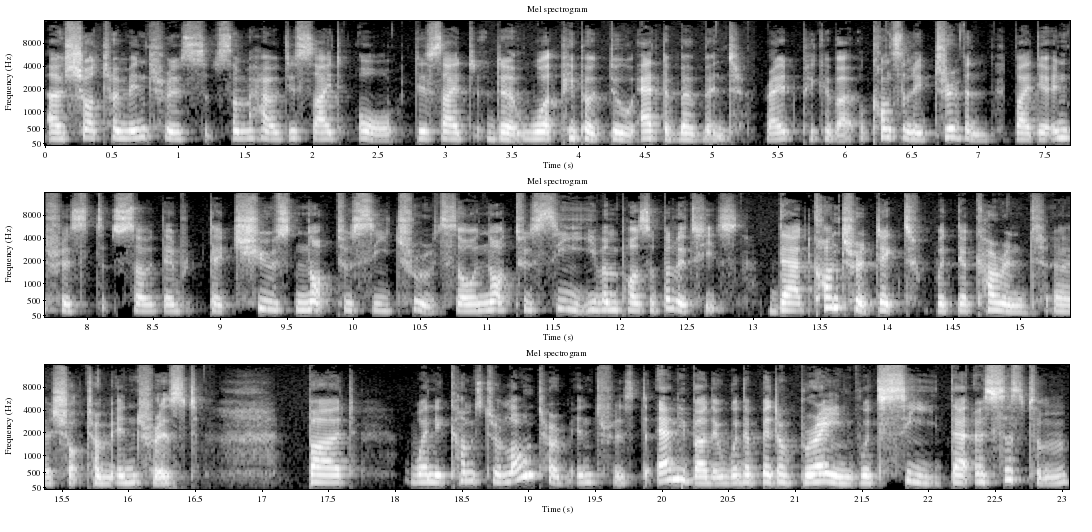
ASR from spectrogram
uh, short-term interests somehow decide all, decide the, what people do at the moment, right? People are constantly driven by their interests, so they, they choose not to see truth, so not to see even possibilities that contradict with their current uh, short-term interest. But when it comes to long term interest, anybody with a bit of brain would see that a system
